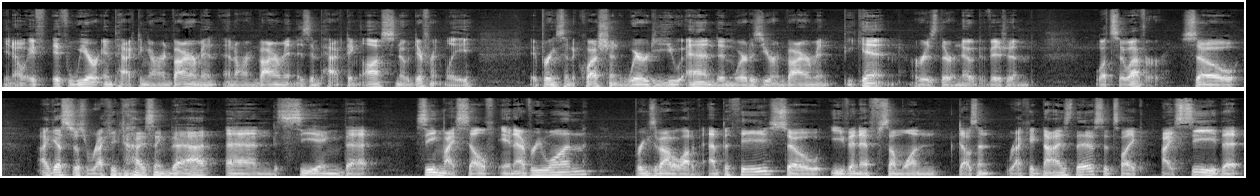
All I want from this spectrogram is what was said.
you know if if we are impacting our environment and our environment is impacting us no differently it brings into question where do you end and where does your environment begin? Or is there no division whatsoever so i guess just recognizing that and seeing that seeing myself in everyone brings about a lot of empathy so even if someone doesn't recognize this, it's like I see that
